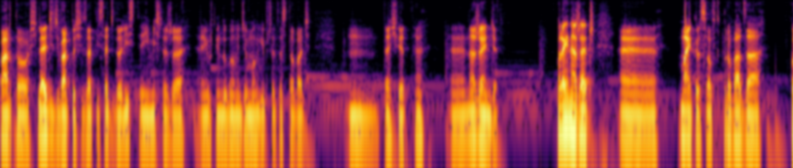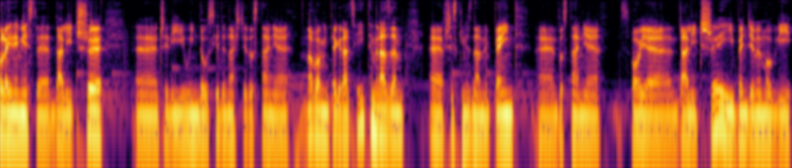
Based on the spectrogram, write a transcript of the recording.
warto śledzić, warto się zapisać do listy i myślę, że już niedługo będziemy mogli przetestować te świetne e, narzędzie. Kolejna rzecz. Microsoft prowadza kolejne miejsce DALI 3. E, czyli Windows 11 dostanie nową integrację i tym razem e, wszystkim znany Paint e, dostanie swoje DALI 3 i będziemy mogli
